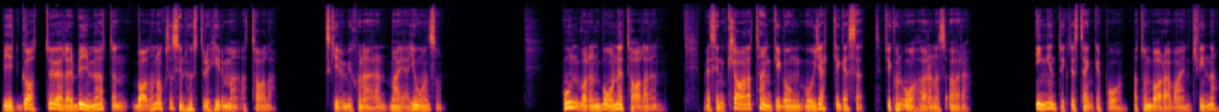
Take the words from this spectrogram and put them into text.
Vid gatu eller bymöten bad han också sin hustru Hirma att tala, skriver missionären Maja Johansson. Hon var den borne talaren. Med sin klara tankegång och hjärtliga sätt fick hon åhörarnas öra. Ingen tycktes tänka på att hon bara var en kvinna.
